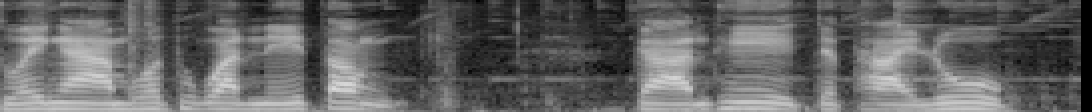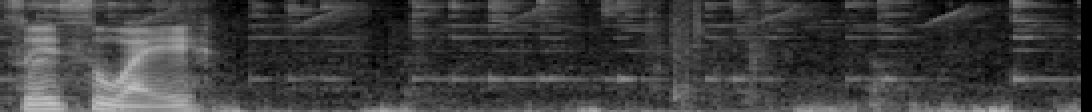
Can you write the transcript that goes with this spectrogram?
สวยงามเพราะทุกวันนี้ต้องการที่จะถ่ายรูปสวยๆอืม มัน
